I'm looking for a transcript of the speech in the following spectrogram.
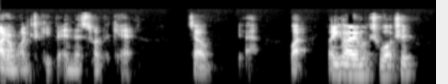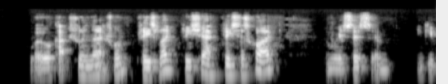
I don't like to keep it in this type of kit. So Thank you very much for watching. We will catch you in the next one. Please like, please share, please subscribe, and we assist them. Thank you.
